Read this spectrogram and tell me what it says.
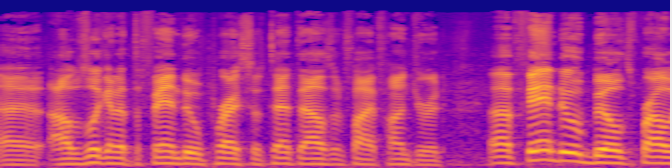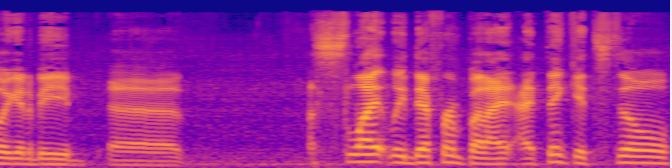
uh, I was looking at the FanDuel price of ten thousand five hundred. Uh, FanDuel build's probably going to be uh, slightly different, but I, I think it still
